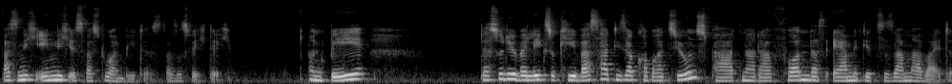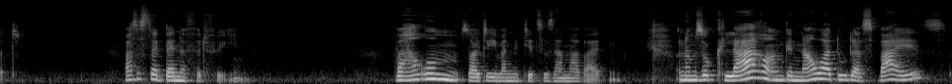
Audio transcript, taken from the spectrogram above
was nicht ähnlich ist, was du anbietest. Das ist wichtig. Und B, dass du dir überlegst, okay, was hat dieser Kooperationspartner davon, dass er mit dir zusammenarbeitet? Was ist der Benefit für ihn? Warum sollte jemand mit dir zusammenarbeiten? Und umso klarer und genauer du das weißt,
